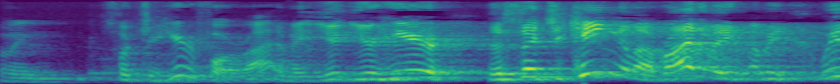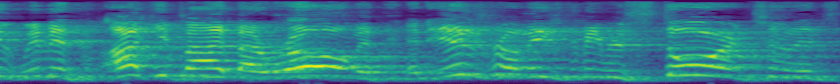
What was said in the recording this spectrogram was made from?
I mean, that's what you're here for, right? I mean, you're here to set your kingdom up, right? I mean, I mean, we, have been occupied by Rome, and, and, Israel needs to be restored to its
